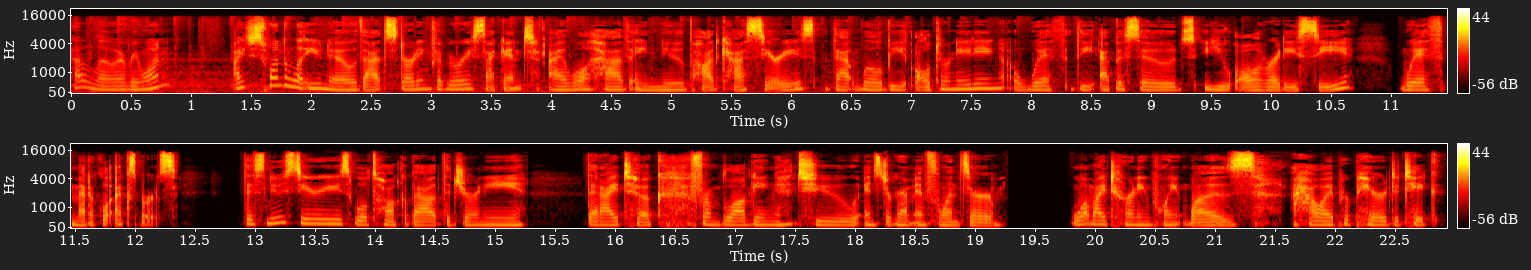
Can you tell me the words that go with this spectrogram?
Hello, everyone. I just want to let you know that starting February 2nd, I will have a new podcast series that will be alternating with the episodes you already see with medical experts. This new series will talk about the journey that I took from blogging to Instagram influencer, what my turning point was, how I prepared to take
